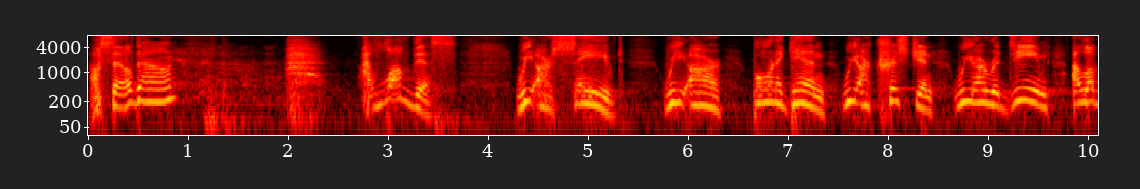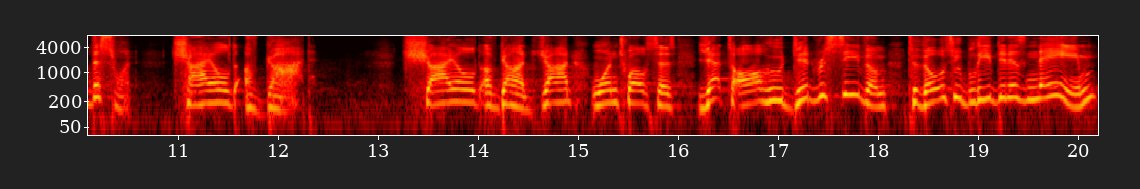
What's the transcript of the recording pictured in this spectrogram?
I'll settle down. I love this. We are saved we are born again. We are Christian. We are redeemed. I love this one child of God. Child of God. John 1:12 says, "Yet to all who did receive him, to those who believed in his name,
